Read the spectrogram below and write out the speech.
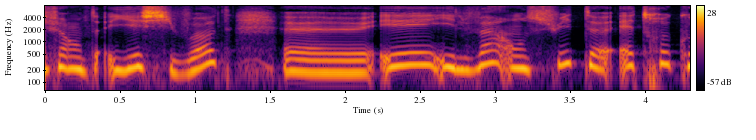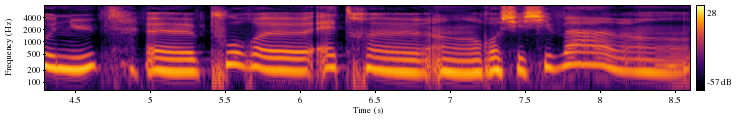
différentes yeshivot. Et il va ensuite être connu pour être un Rosh Yeshiva, un,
